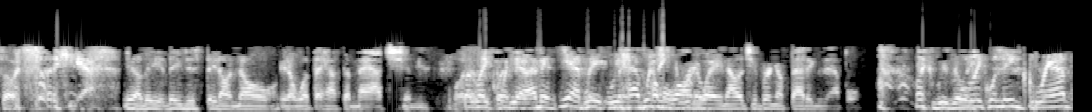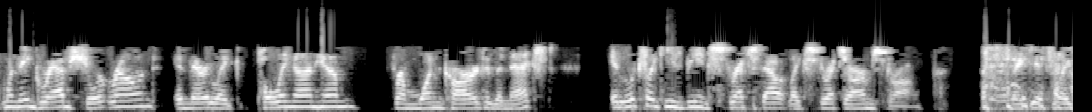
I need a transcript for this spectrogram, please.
So it's like, Yeah. you know, they they just they don't know, you know, what they have to match and. But like when yeah, I mean, yeah, we, but we have come a long way now that you bring up that example. like we Well, really, like when they grab when they grab short round and they're like pulling on him from one car to the next, it looks like he's being stretched out like Stretch Armstrong. Like it's like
